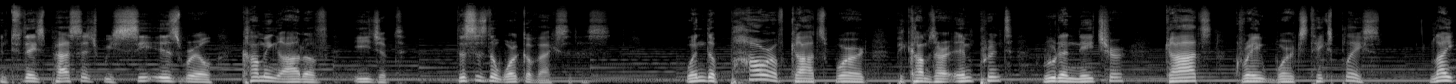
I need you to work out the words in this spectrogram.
In today's passage, we see Israel coming out of Egypt. This is the work of Exodus. When the power of God's word becomes our imprint, rooted in nature, God's great works takes place, like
